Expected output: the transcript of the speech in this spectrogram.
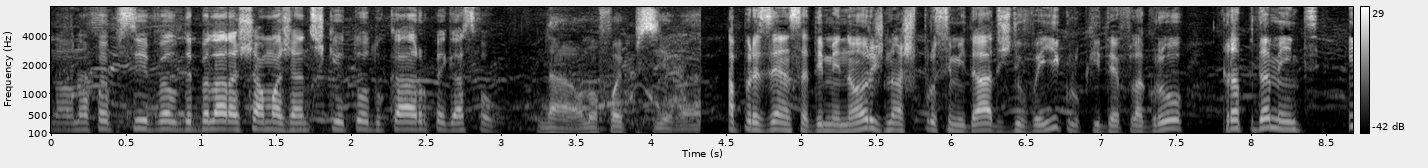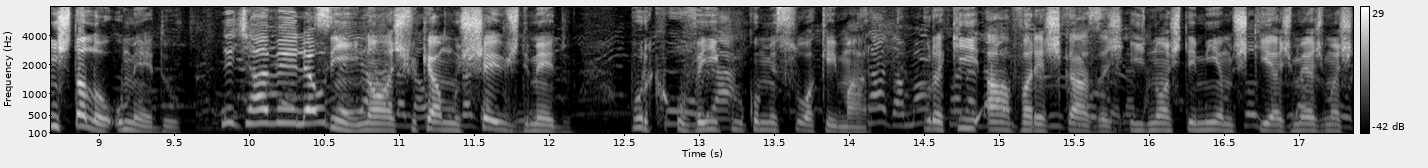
Não, não foi possível debelar as chamas antes que todo o carro pegasse fogo? Não, não foi possível. A presença de menores nas proximidades do veículo que deflagrou rapidamente instalou o medo. Sim, nós ficamos cheios de medo porque o veículo começou a queimar. Por aqui há várias casas e nós temíamos que as mesmas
